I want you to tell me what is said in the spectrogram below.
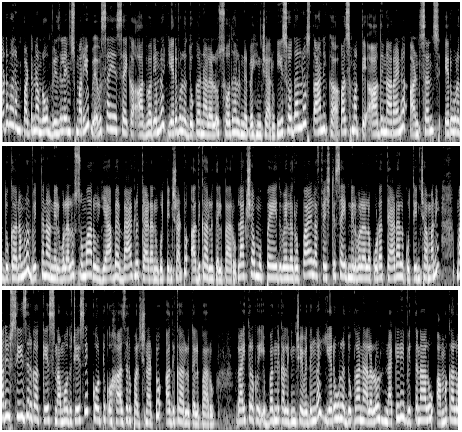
చోడవరం పట్టణంలో విజిలెన్స్ మరియు వ్యవసాయ శాఖ ఆధ్వర్యంలో ఎరువుల దుకాణాలలో సోదాలు నిర్వహించారు. ఈ సోదాల్లో స్థానిక పసుమర్తి ఆదినారాయణ అండ్ సన్స్ ఎరువుల దుకాణంలో విత్తన నిల్వలలో సుమారు యాభై బ్యాగులు తేడాను గుర్తించినట్టు అధికారులు తెలిపారు. లక్ష ముప్పై ఐదు వేల రూపాయల పెస్టిసైడ్ నిల్వలలో కూడా తేడాలు గుర్తించామని మరియు సీజర్గా కేసు నమోదు చేసి కోర్టుకు హాజరుపరిచినట్టు అధికారులు తెలిపారు. రైతులకు ఇబ్బంది కలిగించే విధంగా ఎరువుల దుకాణాలలో నకిలీ విత్తనాలు అమ్మకాలు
